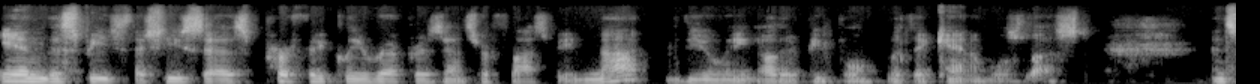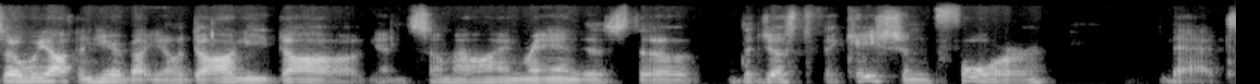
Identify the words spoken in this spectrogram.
in the speech that she says perfectly represents her philosophy, not viewing other people with a cannibal's lust. And so we often hear about, you know, dog eat dog, and somehow Ayn Rand is the, the justification for that.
